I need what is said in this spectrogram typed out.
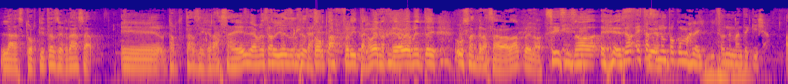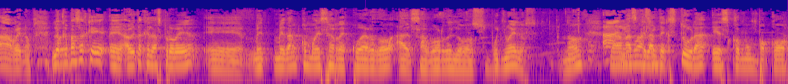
las tortitas de grasa. Eh, tortitas de grasa, ¿eh? Ya me estoy Tortas diciendo fritas. torta frita. Bueno, que obviamente usan grasa, ¿verdad? Pero. Sí, sí, sí. No, No, este- estas son un poco más son de mantequilla. Ah, bueno. Lo que pasa es que eh, ahorita que las probé, eh, me, me dan como ese recuerdo al sabor de los buñuelos. ¿No? Ah, Nada más que la textura es como un poco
